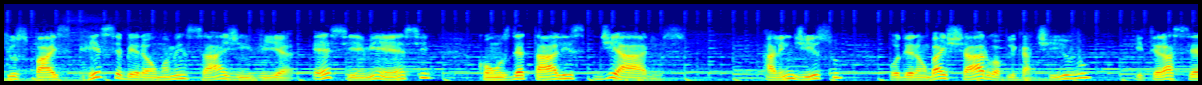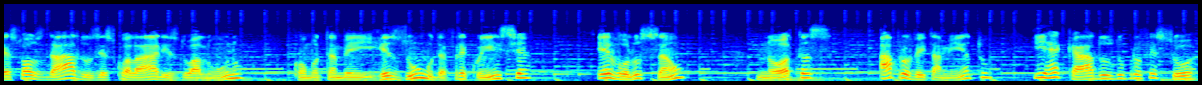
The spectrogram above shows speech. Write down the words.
que os pais receberão uma mensagem via SMS com os detalhes diários. Além disso, poderão baixar o aplicativo e ter acesso aos dados escolares do aluno, como também resumo da frequência, evolução, notas, aproveitamento e recados do professor,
